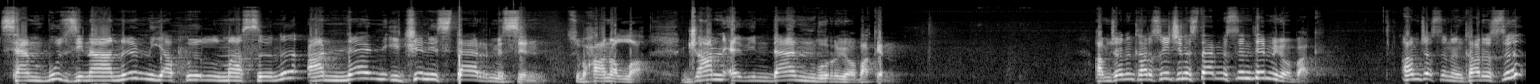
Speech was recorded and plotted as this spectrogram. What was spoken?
sen bu zinanın yapılmasını annen için ister misin? Subhanallah. Can evinden vuruyor bakın. Amcanın karısı için ister misin demiyor bak. Amcasının karısı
